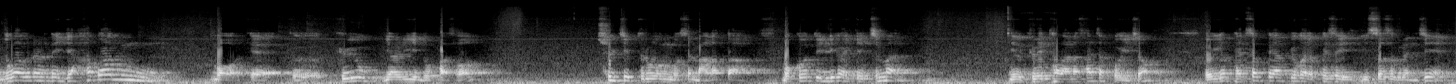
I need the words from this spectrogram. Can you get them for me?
누가 그러는데 이제 학원 뭐 이렇게 그 교육열이 높아서 술집 들어오는 것을 막았다. 뭐 그것도 일리가 있겠지만 여기 교회 탑 하나 살짝 보이죠? 여기가 백석대학교가 옆에서 이- 있어서 그런지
